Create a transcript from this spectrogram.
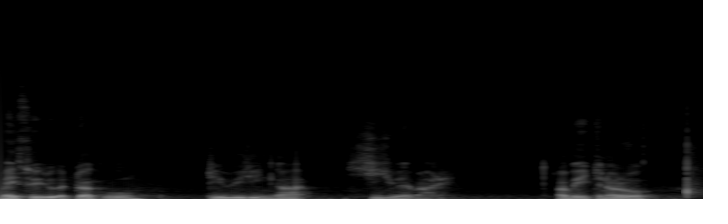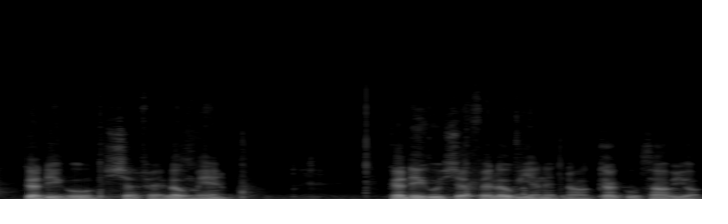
မိတ်ဆွေတို့အတွက်ကိုဒီ reading ကရည်ရွယ်ပါတယ်ဟုတ်ပြီကျွန်တော်တို့ကတ်တွေကို shuffle လုပ်မယ်ကတ်တွေကို shuffle လုပ်ပြီးရတဲ့ကျွန်တော်ကတ်ကိုစပြီးတော့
